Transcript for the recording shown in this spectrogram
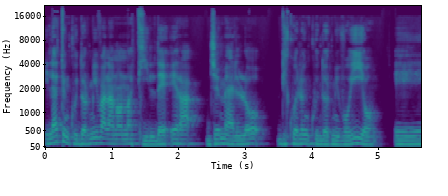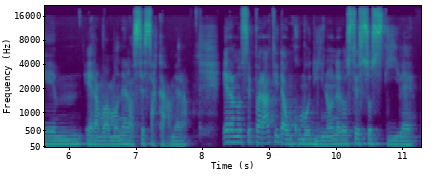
Il letto in cui dormiva la nonna Tilde era gemello di quello in cui dormivo io e um, eravamo nella stessa camera. Erano separati da un comodino nello stesso stile,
